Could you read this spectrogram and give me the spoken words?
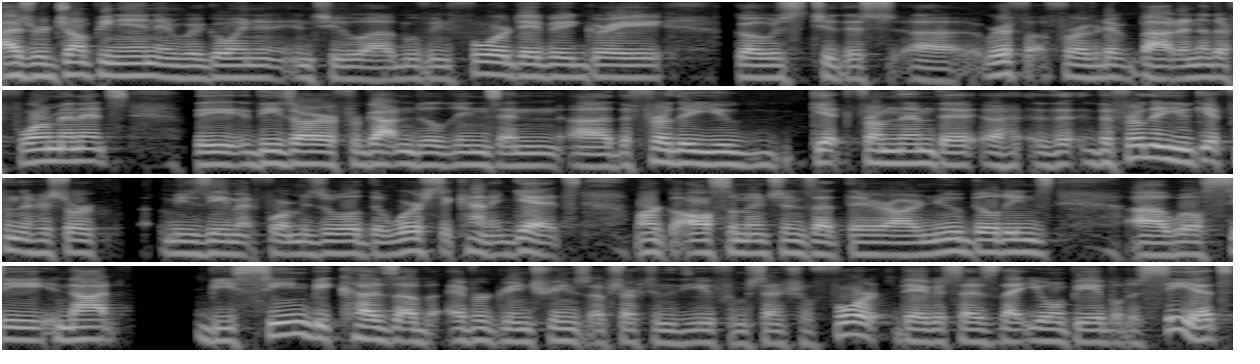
as we're jumping in and we're going into uh, moving forward, David Gray goes to this uh, riff for about another four minutes. The, these are forgotten buildings, and uh, the further you get from them, the, uh, the, the further you get from the historic museum at Fort Missoula, the worse it kind of gets. Mark also mentions that there are new buildings uh, we'll see not be seen because of evergreen trees obstructing the view from Central Fort. David says that you won't be able to see it.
